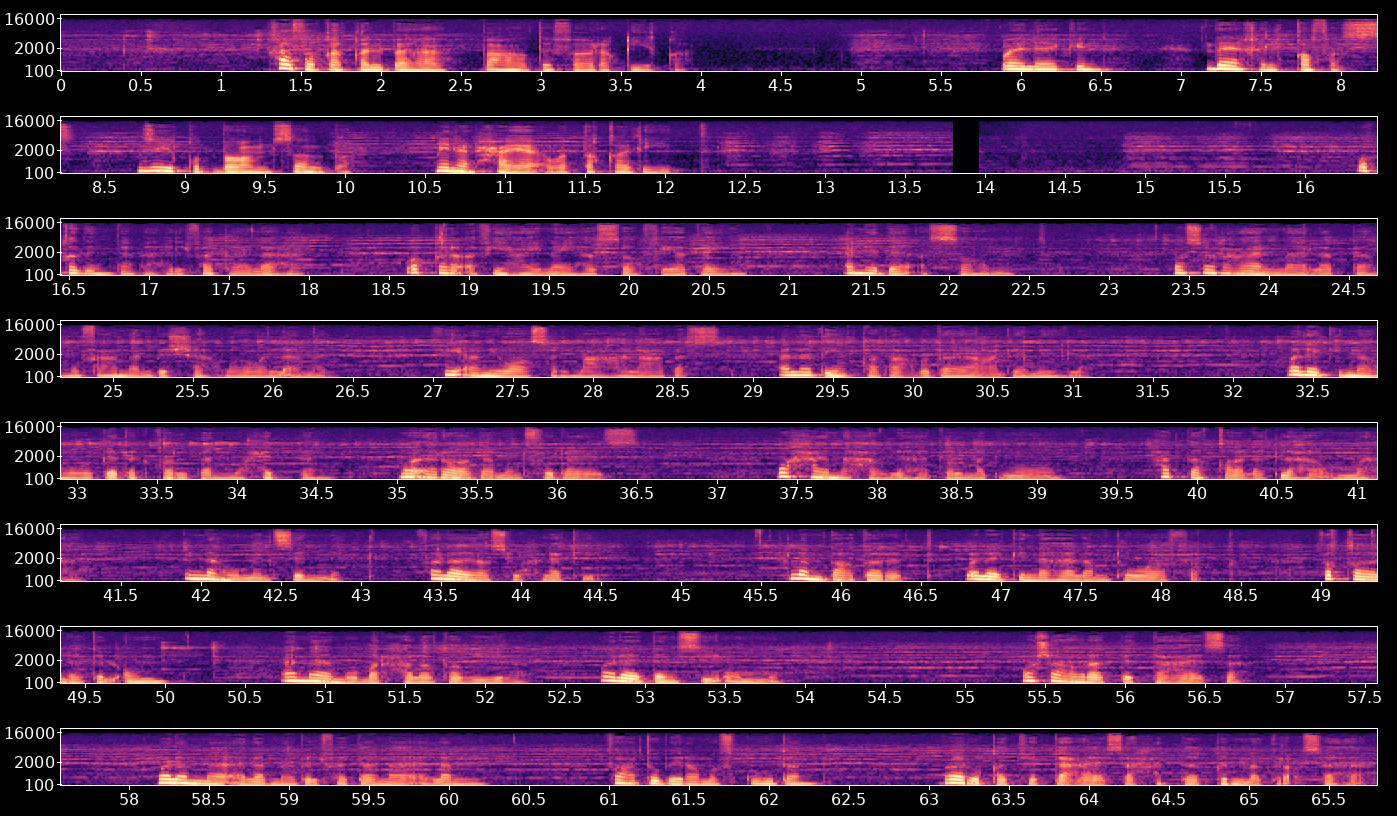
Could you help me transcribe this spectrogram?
خفق قلبها بعاطفة رقيقة. ولكن داخل قفص ذي قضبان صلبة من الحياء والتقاليد. وقد انتبه الفتى لها وقرأ في عينيها الصافيتين النداء الصامت. وسرعان ما لبى مفعما بالشهوة والأمل في أن يواصل معها العبث الذي انقطع بضياع جميلة. ولكنه وجد قلبا محبا وإرادة من فولاذ وحام حولها كالمجنون حتى قالت لها أمها إنه من سنك فلا يصلح لك. لم تعترض ولكنها لم توافق. فقالت الأم أمام مرحلة طويلة ولا تنسي أمه وشعرت بالتعاسة. ولما ألم بالفتى ما ألم فاعتبر مفقودا. غرقت في التعاسة حتى قمة رأسها.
